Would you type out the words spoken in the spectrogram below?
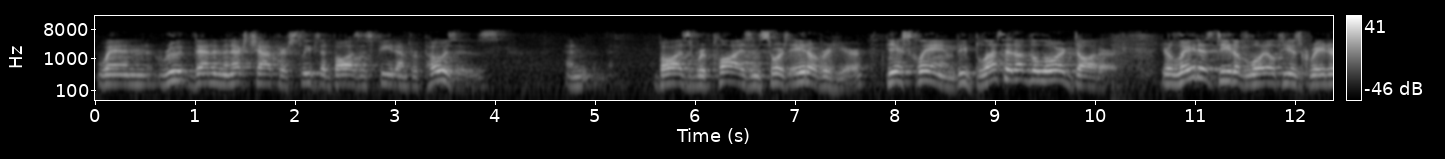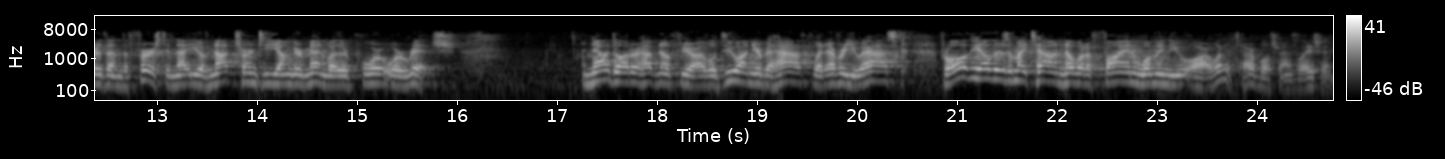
when Ruth then in the next chapter sleeps at Boaz's feet and proposes, and Boaz replies in source 8 over here, he exclaimed, Be blessed of the Lord, daughter. Your latest deed of loyalty is greater than the first, in that you have not turned to younger men, whether poor or rich. And now, daughter, have no fear. I will do on your behalf whatever you ask. For all the elders of my town know what a fine woman you are. What a terrible translation.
